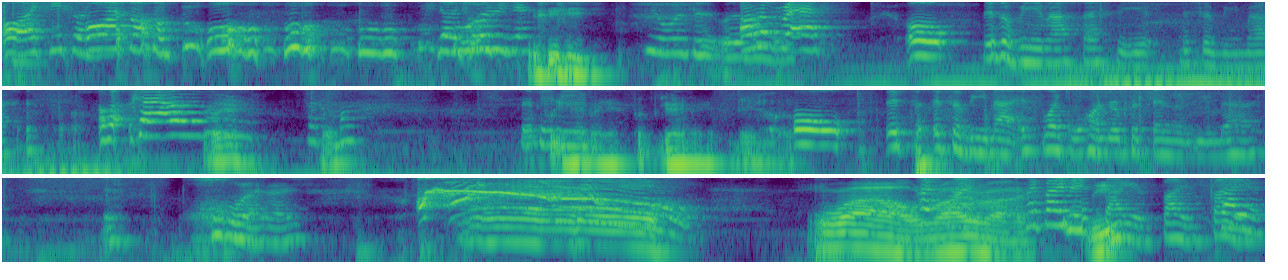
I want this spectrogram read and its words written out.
Oh, I see something. Oh, I saw something. Oh, oh, oh, oh. oh, oh. No, I told you that. Yeah, what is it? What is All it? the breath. Oh, there's a VMAX. I see it. There's a VMAX. It's Okay, can Go ahead. that's my- the Put your hand baby. right here. Put your hand right here. There you go. Oh, it's it's a VMAX. It's like 100% a VMAX. It's, oh, right, right. Oh! Wow, right, High five, baby. Fire, fire, fire. Fire.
